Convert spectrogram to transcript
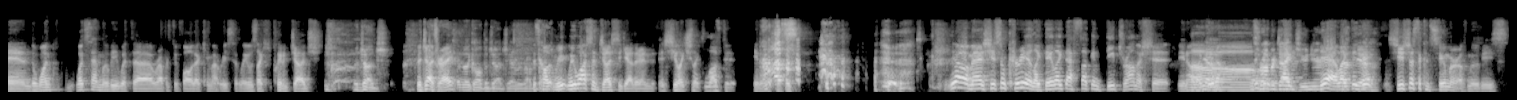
And the one, what's that movie with uh, Robert Duvall that came out recently? It was like he played a judge. The Judge. The judge, right? They call it the Judge. Yeah, Robert It's called. We, we watched the judge together, and, and she like she like loved it. You know. Yo, man, she's from Korea. Like they like that fucking deep drama shit. You know. Like, It's They- Robert Downey like- Jr. yeah, like That- they, yeah. they- she's just a consumer of movies.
